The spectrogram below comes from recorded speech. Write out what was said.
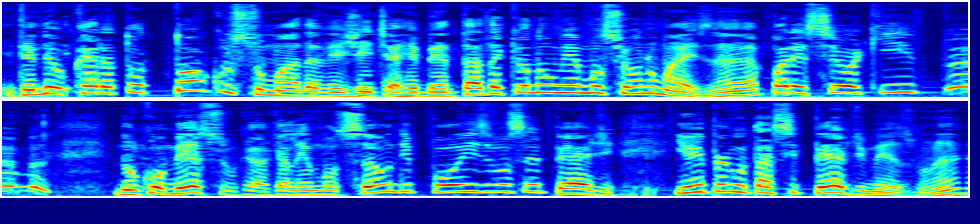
Entendeu? Cara, eu tô tão acostumado a ver gente arrebentada que eu não me emociono mais, né? Apareceu aqui no começo aquela emoção, depois você perde. E eu ia perguntar se perde mesmo, né?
